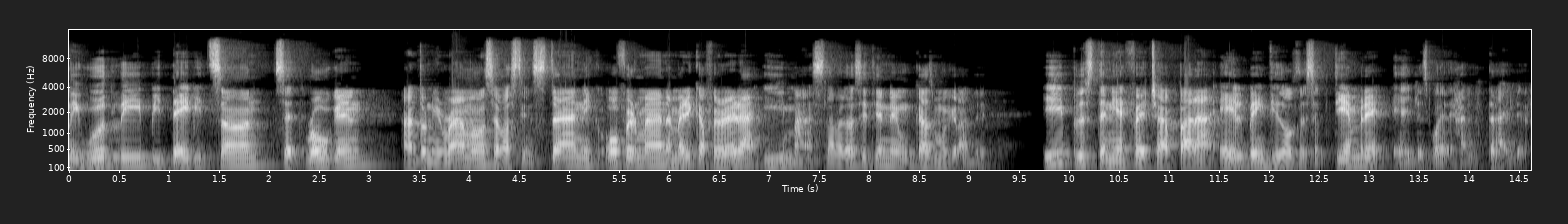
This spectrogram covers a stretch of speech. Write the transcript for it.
Lee Woodley, Pete Davidson, Seth Rogen, Anthony Ramos, Sebastian Stan, Nick Offerman, América Ferrera y más. La verdad sí tiene un cast muy grande. y pues tenía fecha para el 22 de septiembre. Y ahí les voy a dejar el tráiler.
